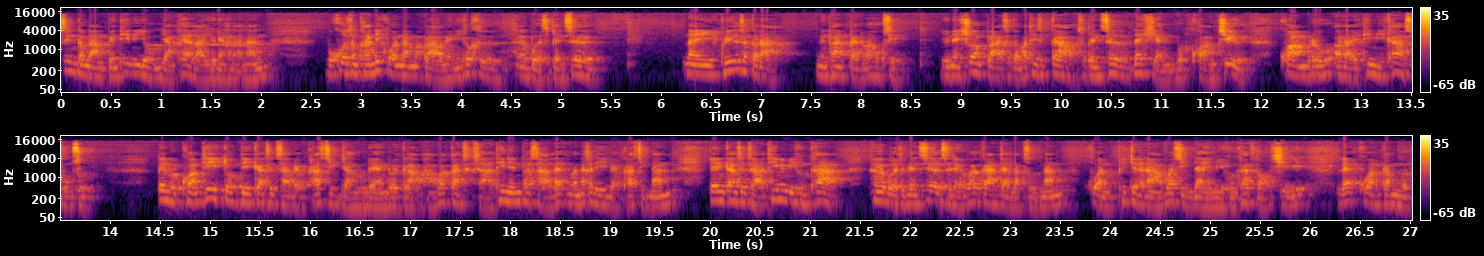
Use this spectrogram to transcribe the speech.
ซึ่งกำลังเป็นที่นิยมอย่างแพร่หลายอยู่ในขณะนั้น บุคคลสำคัญที่ควรนำมากล่าวในนี้ก็คือเฮอร์เบิร์ตสเปนเซอร์ ในคริสตศักราช 1860 อยู่ในช่วงปลายศตวรรษที่ 19 สเปนเซอร์ได้เขียนบทความชื่อ ความรู้อะไรที่มีค่าสูงสุด เป็นบทความที่โจมตีการศึกษาแบบคลาสสิกอย่างรุนแรง โดยกล่าวหาว่าการศึกษาที่เน้นภาษาและวรรณคดีแบบคลาสสิกนั้น เป็นการศึกษาที่ไม่มีคุณค่าเฮอร์เบิร์ตสเปนเซอร์เสนอว่าการจัดหลักสูตรนั้น ควรพิจารณาว่าสิ่งใดมีคุณค่าต่อชีวิต และควรกำหนด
